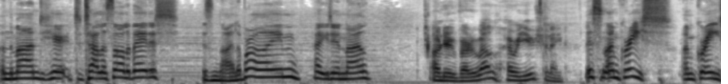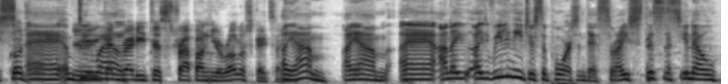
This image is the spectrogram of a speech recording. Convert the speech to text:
And the man here to tell us all about it is Niall O'Brien. How you doing, Niall? I'm doing very well. How are you, Sinead? Listen, I'm great. I'm great. Good. Uh, I'm You're doing well. getting ready to strap on your roller skates. I am. I am. Uh, and I, I really need your support in this, right? This is, you know,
